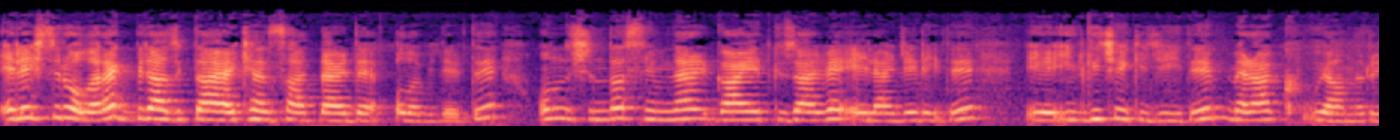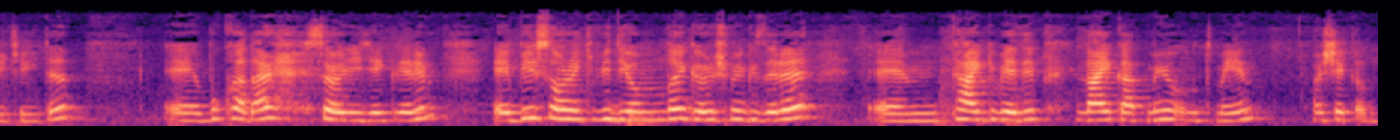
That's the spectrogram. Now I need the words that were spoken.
eleştiri olarak birazcık daha erken saatlerde olabilirdi. Onun dışında seminer gayet güzel ve eğlenceliydi. Ee, ilgi çekiciydi, merak uyandırıcıydı. Ee, bu kadar söyleyeceklerim. Ee, bir sonraki videomda görüşmek üzere. Takip edip like atmayı unutmayın. Hoşçakalın.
